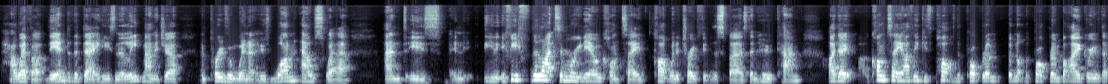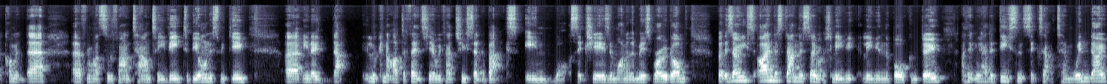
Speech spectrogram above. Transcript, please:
However, at the end of the day, he's an elite manager and proven winner who's won elsewhere and is and if, if the likes of Mourinho and Conte can't win a trophy at the Spurs, then who can? I don't. Conte, I think, is part of the problem, but not the problem. But I agree with that comment there uh, from Huddersfield Town TV. To be honest with you, uh, you know that looking at our defence here, we've had two centre backs in what six years, and one of them is Rodon. But there's only I understand there's so much leaving the ball can do. I think we had a decent six out of ten window,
